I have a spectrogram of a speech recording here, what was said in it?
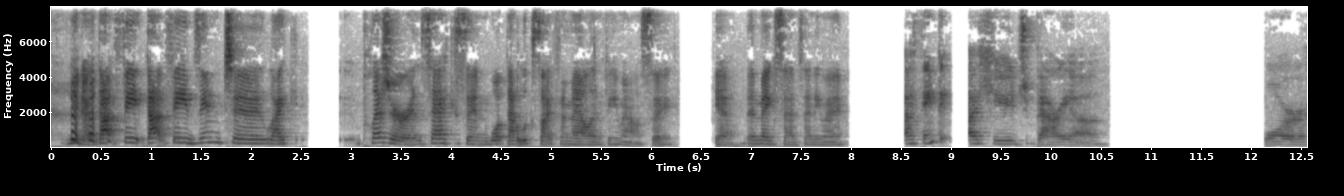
you know, that, feed, that feeds into like pleasure and sex and what that looks like for male and female. So, yeah, it makes sense anyway. I think a huge barrier, or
